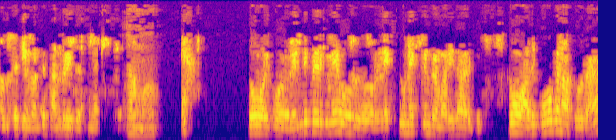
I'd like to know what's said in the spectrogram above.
பிடிச்ச டீம் வந்து சன்ரைசர்ஸ்னு ஆமா. சோ இப்போ ரெண்டு பேருக்குமே ஒரு ஒரு நெக் டு நெக்ஸ்ட்ன்ற மாதிரி தான் இருக்கு. சோ அது போக நான் சொல்றேன்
